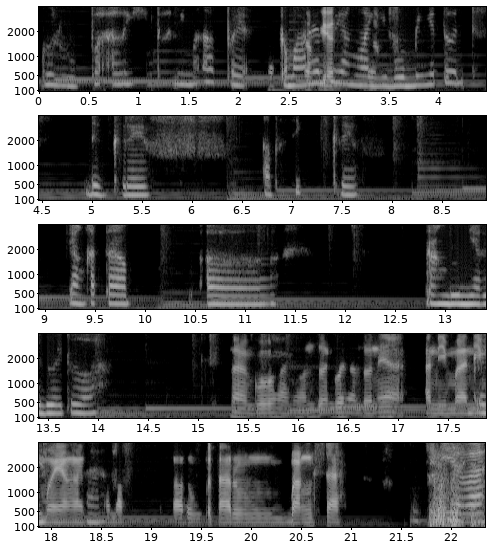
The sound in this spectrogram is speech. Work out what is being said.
Gue lupa lagi itu anime apa ya. Kemarin tuh yang lagi booming itu The Grave. Apa sih? Grave. Yang kata eh, perang dunia kedua itu loh nah gue nonton gue nontonnya anime anime Grave, yang ah. anak petarung petarung bangsa. Jadi lah.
